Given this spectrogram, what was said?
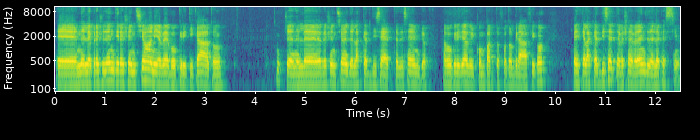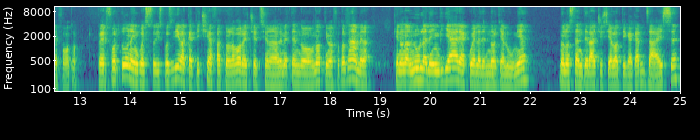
eh, nelle precedenti recensioni avevo criticato cioè nelle recensioni dell'HD7 ad esempio avevo criticato il comparto fotografico perché l'HD7 faceva veramente delle pessime foto per fortuna in questo dispositivo HTC ha fatto un lavoro eccezionale mettendo un'ottima fotocamera che non ha nulla da invidiare a quella del Nokia Lumia nonostante là ci sia l'ottica Carl Zeiss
